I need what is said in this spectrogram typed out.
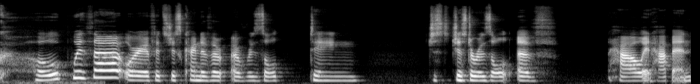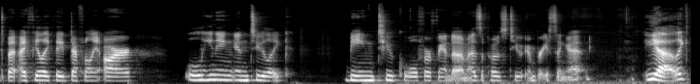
cope with that or if it's just kind of a, a resulting just just a result of how it happened. But I feel like they definitely are leaning into like being too cool for fandom as opposed to embracing it. Yeah, like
